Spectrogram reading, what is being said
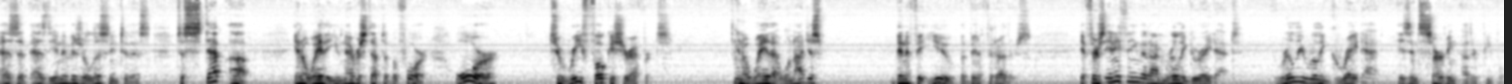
as a, as the individual listening to this to step up in a way that you've never stepped up before, or to refocus your efforts in a way that will not just benefit you but benefit others. If there's anything that I'm really great at, really really great at, is in serving other people.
